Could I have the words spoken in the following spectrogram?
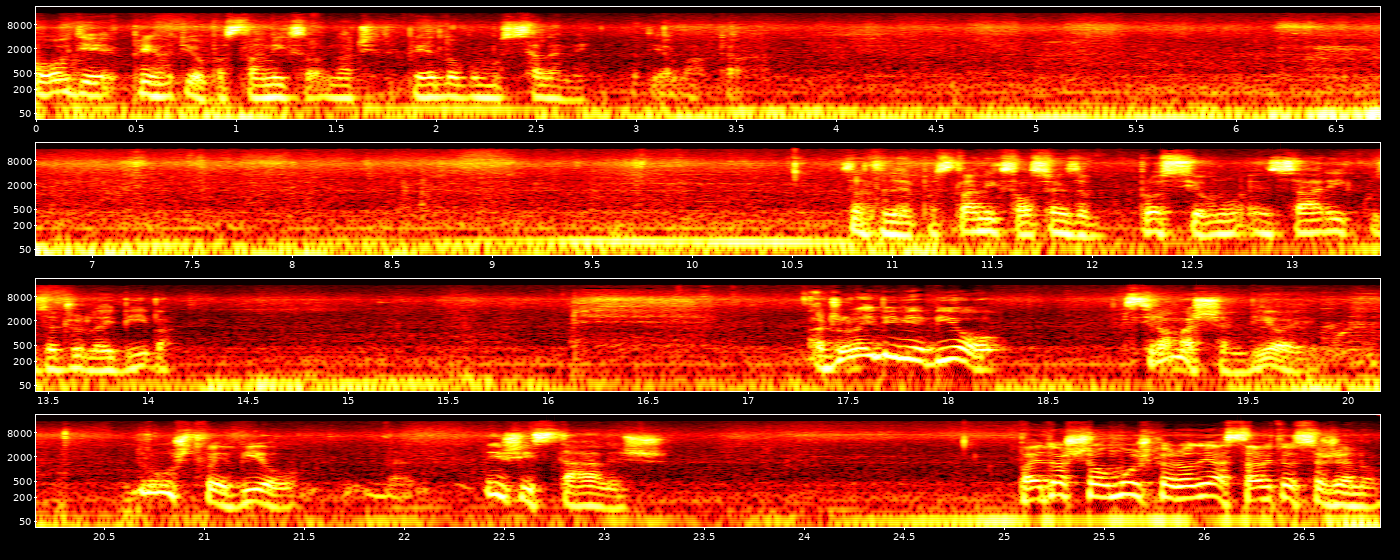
ovdje prihvatio poslanik znači prijedlogu mu Seleme radijallahu ta'ala. Znate da je poslanik sa osvijem zaprosio onu ensariku za Džulaj Biba. A Džulaj Bib je bio siromašan, bio je društvo je bio niži stalež. Pa je došao muž, kaže, ja savjetio sa ženom.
